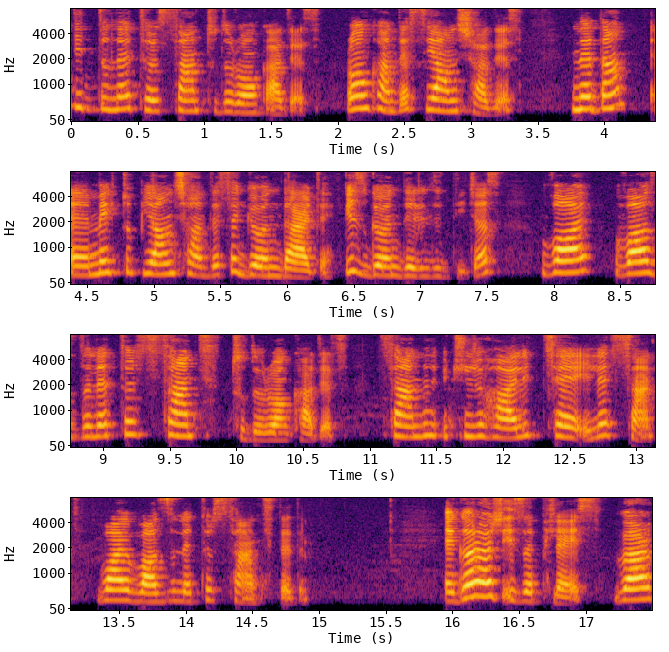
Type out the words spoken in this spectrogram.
did the letter send to the wrong address? Wrong address yanlış adres. Neden e, mektup yanlış adrese gönderdi? Biz gönderildi diyeceğiz. Why was the letter sent to the wrong address? Send'in üçüncü hali T ile sent. Why was the letter sent dedim. A garage is a place where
